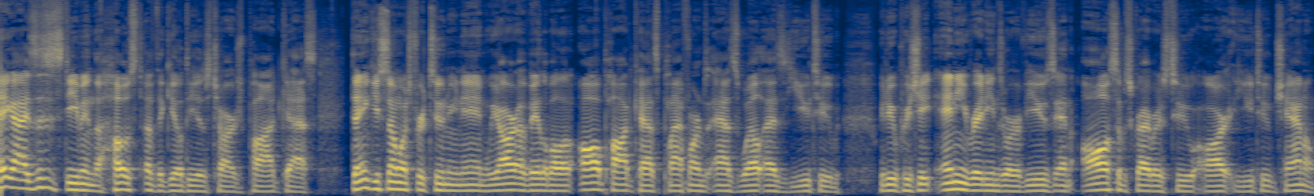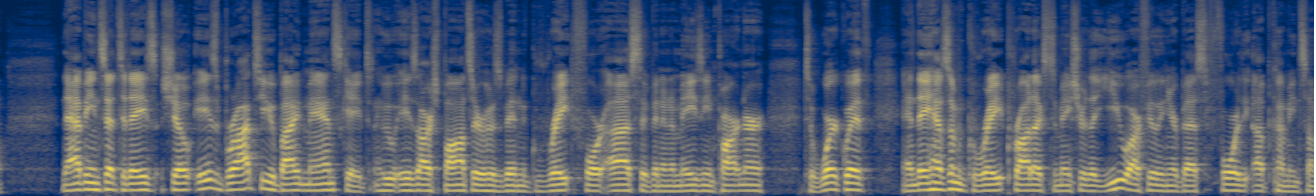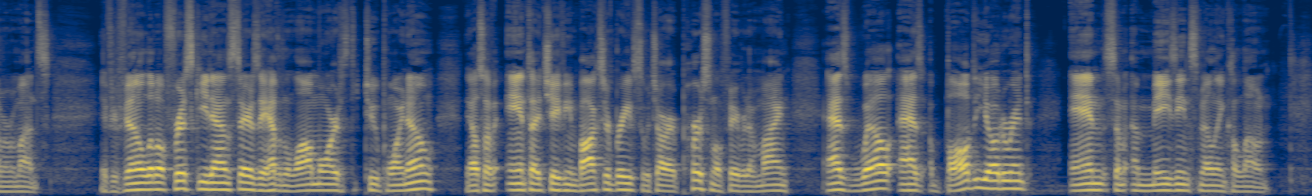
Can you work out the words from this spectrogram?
Hey guys, this is Steven, the host of the Guilty as Charged podcast. Thank you so much for tuning in. We are available on all podcast platforms as well as YouTube. We do appreciate any ratings or reviews and all subscribers to our YouTube channel. That being said, today's show is brought to you by Manscaped, who is our sponsor, who's been great for us. They've been an amazing partner to work with, and they have some great products to make sure that you are feeling your best for the upcoming summer months. If you're feeling a little frisky downstairs, they have the Lawnmower 2.0. They also have anti chafing boxer briefs, which are a personal favorite of mine, as well as a ball deodorant and some amazing smelling cologne.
